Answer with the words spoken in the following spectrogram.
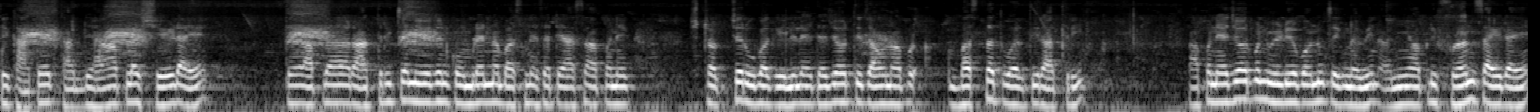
ते खात आहेत खाद्य. हा आपला शेड आहे. तर आपला रात्रीचं नियोजन कोंबड्यांना बसण्यासाठी असं आपण एक स्ट्रक्चर उभा केलेलं आहे. त्याच्यावरती जाऊन आपण बसतात वरती रात्री. आपण याच्यावर पण व्हिडिओ बनवूच एक नवीन. आणि आपली फ्रंट साईड आहे.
